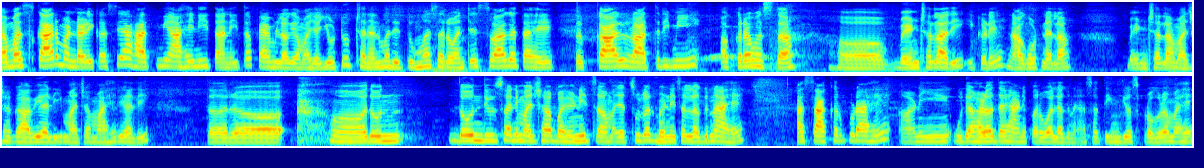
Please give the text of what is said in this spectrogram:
नमस्कार मंडळी कसे आहात? मी आहे नीता. नीता तर फॅमिलॉग या माझ्या यूट्यूब चॅनलमध्ये तुम्हा सर्वांचे स्वागत आहे. तर काल रात्री मी अकरा वाजता बेंडशाला आली इकडे नागोठण्याला बेंडशाला माझ्या गावी आली माझ्या माहेरी आली. तर दोन दोन दिवसांनी माझ्या बहिणीचं माझ्या चुलत बहिणीचं लग्न आहे. आज साखरपुडा आहे आणि उद्या हळद आहे आणि परवा लग्न आहे. असा तीन दिवस प्रोग्राम आहे.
